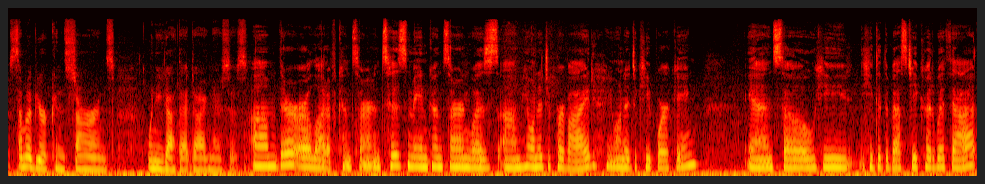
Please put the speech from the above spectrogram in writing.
some of your concerns when you got that diagnosis? Um, there are a lot of concerns. His main concern was um, he wanted to provide, he wanted to keep working, and so he, he did the best he could with that.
